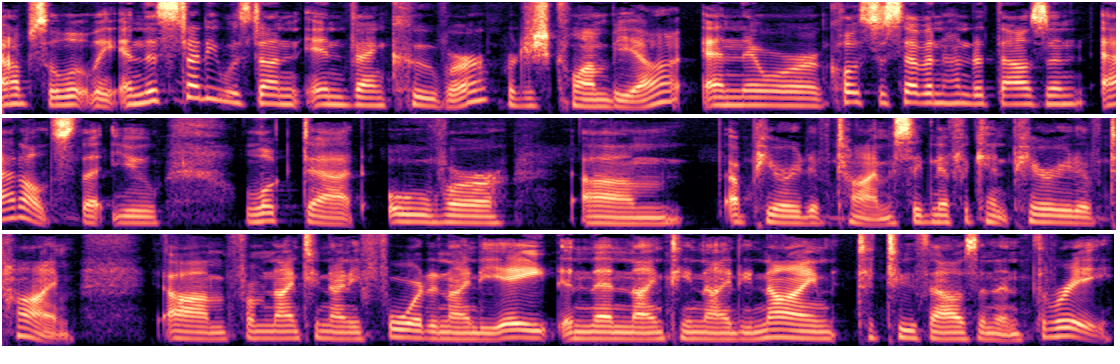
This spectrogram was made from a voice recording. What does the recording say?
Absolutely. And this study was done in Vancouver, British Columbia, and there were close to 700,000 adults that you looked at over um, a period of time, a significant period of time, um, from 1994 to 98, and then 1999 to 2003.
